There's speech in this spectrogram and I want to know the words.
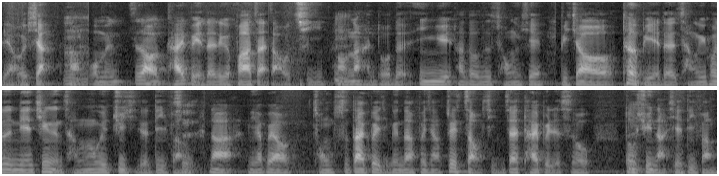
聊一下啊。我们知道台北的这个发展早期哦，那很多的音乐它都是从一些比较特别的场域或者年轻人常常会聚集的地方。那你要不要从时代背景跟大家分享最早期你在台北的时候都去哪些地方？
